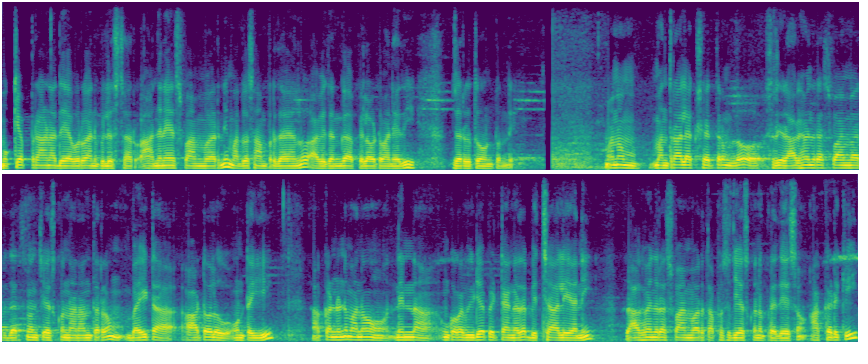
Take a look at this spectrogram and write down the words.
ముఖ్య ప్రాణదేవరు అని పిలుస్తారు. ఆంజనేయ స్వామి వారిని మధ్వ సాంప్రదాయంలో ఆ విధంగా పిలవటం అనేది జరుగుతూ ఉంటుంది. మనం మంత్రాలయ క్షేత్రంలో శ్రీ రాఘవేంద్ర స్వామి వారి దర్శనం చేసుకున్న అనంతరం బయట ఆటోలు ఉంటాయి. అక్కడ నుండి మనం నిన్న ఇంకొక వీడియో పెట్టాం కదా బిచ్చాలి అని. రాఘవేంద్ర స్వామి వారు తపస్సు చేసుకున్న ప్రదేశం. అక్కడికి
